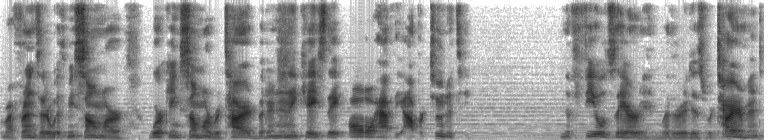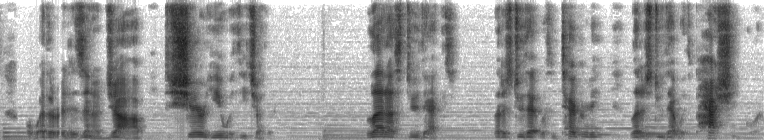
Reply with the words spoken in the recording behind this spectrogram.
For my friends that are with me, some are working, some are retired, but in any case, they all have the opportunity in the fields they are in, whether it is retirement or whether it is in a job, to share you with each other. Let us do that. Let us do that with integrity. Let us do that with passion, Lord,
